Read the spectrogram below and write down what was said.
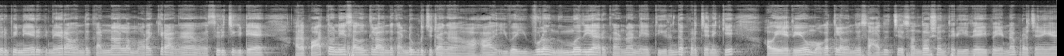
திருப்பி நேருக்கு நேராக வந்து கண்ணால் முறைக்கிறாங்க. சிரிச்சுக்கிட்டே. அதை பார்த்தோன்னே சகுந்தலா வந்து கண்டுபிடிச்சிட்டாங்க. ஆஹா இவ இவ்வளோ நிம்மதியாக இருக்கான்னா நேற்று இருந்த பிரச்சனைக்கு அவள் எதையோ முகத்தில் வந்து சாதிச்ச சந்தோஷம் தெரியுது. இப்போ என்ன பிரச்சனையா?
